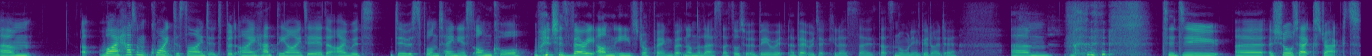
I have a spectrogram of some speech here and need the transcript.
Um, uh, well, I hadn't quite decided, but I had the idea that I would do a spontaneous encore, which is very un eavesdropping, but nonetheless, I thought it would be a, a bit ridiculous. So that's normally a good idea um, to do uh, a short extract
